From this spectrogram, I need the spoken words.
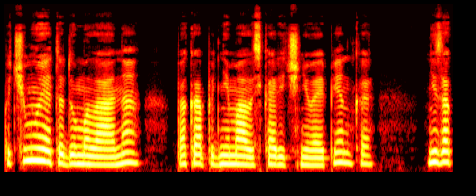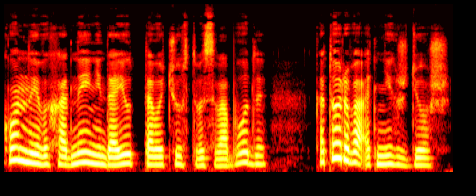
Почему это думала она, пока поднималась коричневая пенка, незаконные выходные не дают того чувства свободы, которого от них ждешь.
